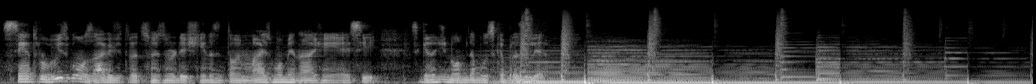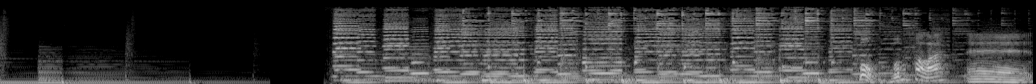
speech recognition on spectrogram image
Centro Luiz Gonzaga de Tradições Nordestinas, então é mais uma homenagem a esse, esse grande nome da música brasileira. Falar é,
